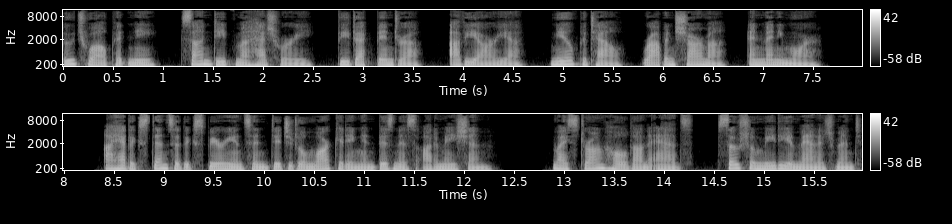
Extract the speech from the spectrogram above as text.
Ujwal Pitni, Sandeep Maheshwari, Vivek Bindra, Avi Arya, Neil Patel, Robin Sharma, and many more. I have extensive experience in digital marketing and business automation. My stronghold on ads, social media management,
